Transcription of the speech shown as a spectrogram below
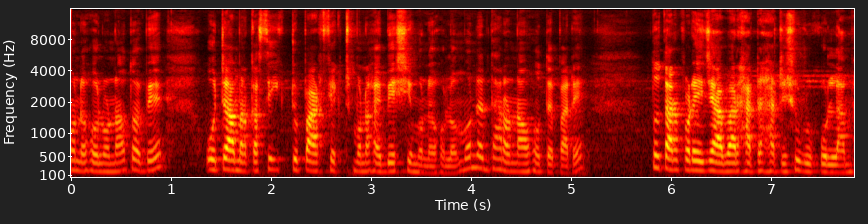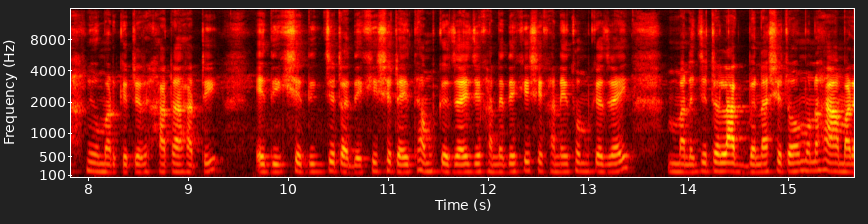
মনে হলো না, তবে ওটা আমার কাছে একটু পারফেক্ট মনে হয়, বেশি মনে হলো। মনের ধারণাও হতে পারে। তো তারপরে এই যে আবার হাঁটাহাঁটি শুরু করলাম, নিউ মার্কেটের হাঁটাহাঁটি। এদিক সেদিক যেটা দেখি সেটাই থমকে যাই যেখানে দেখি সেখানেই থমকে যাই মানে যেটা লাগবে না সেটাও মনে হয় আমার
